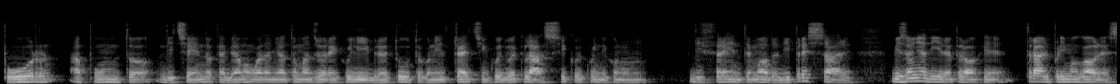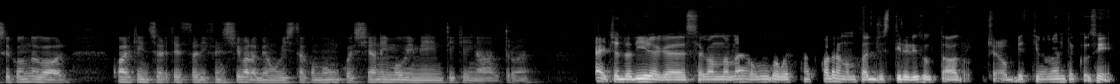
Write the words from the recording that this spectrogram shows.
pur appunto dicendo che abbiamo guadagnato maggiore equilibrio e tutto con il 3-5-2 classico e quindi con un differente modo di pressare, bisogna dire però che tra il primo gol e il secondo gol qualche incertezza difensiva l'abbiamo vista comunque sia nei movimenti che in altro. Eh. Eh, c'è da dire che secondo me comunque questa squadra non sa gestire il risultato, cioè obiettivamente è così,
